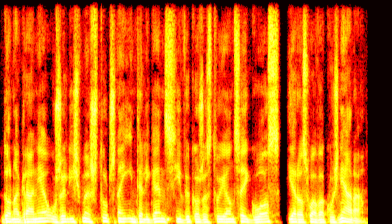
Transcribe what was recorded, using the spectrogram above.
Do nagrania użyliśmy sztucznej inteligencji wykorzystującej głos Jarosława Kuźniara.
